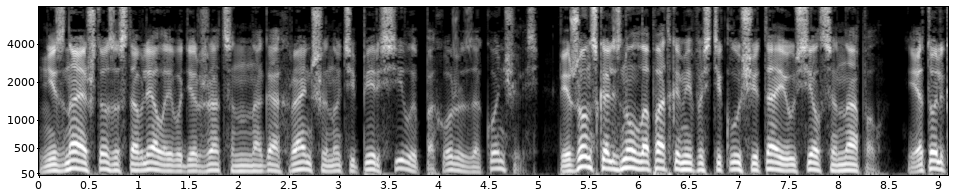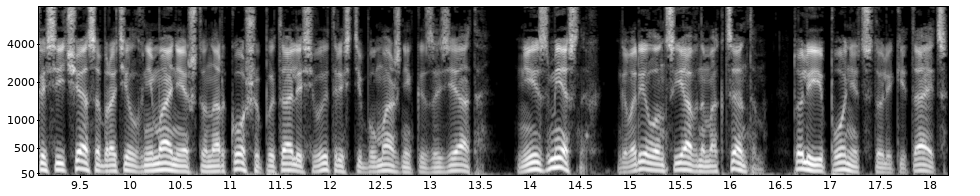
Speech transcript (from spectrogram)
Не знаю, что заставляло его держаться на ногах раньше, но теперь силы, похоже, закончились. Пижон скользнул лопатками по стеклу щита и уселся на пол. Я только сейчас обратил внимание, что наркоши пытались вытрясти бумажник из азиата. Не из местных, говорил он с явным акцентом, то ли японец, то ли китаец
